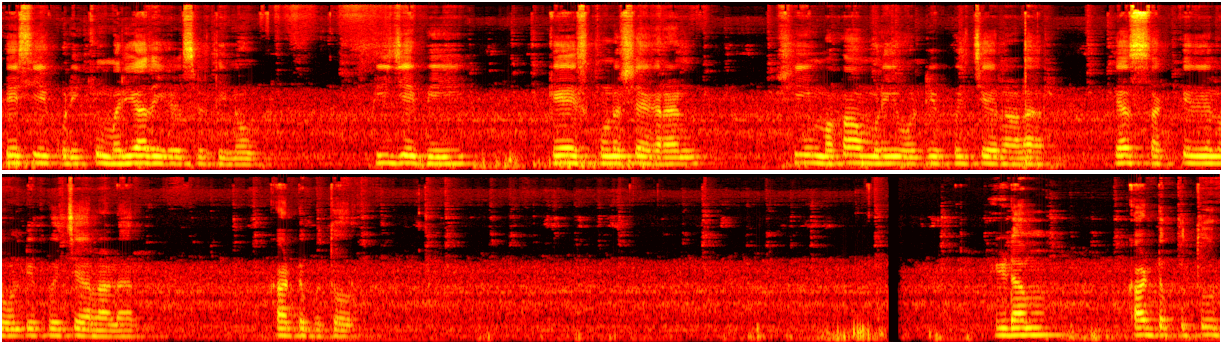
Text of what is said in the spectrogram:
தேசிய கொடிக்கு மரியாதைகள் செலுத்தினோம். BJP K. S. Gunasekaran Shri மகாமுனி ஒன்றிய பொதுச் செயலாளர் எஸ். சக்திவேல் ஒன்றிய பொதுச் செயலாளர் காட்டுப்புத்தூர். இடம் காட்டுப்புத்தூர்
